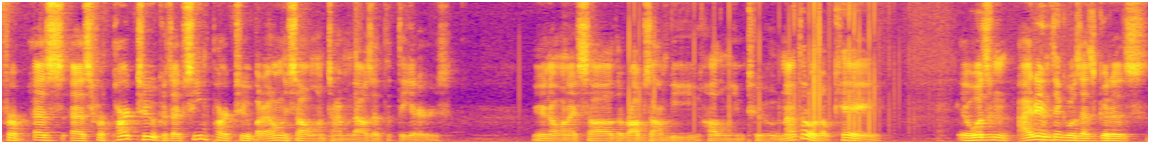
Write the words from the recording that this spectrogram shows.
for as as for part two because I've seen part two, but I only saw it one time, and that was at the theaters. You know, when I saw the Rob Zombie Halloween two, and I thought it was okay. It wasn't. I didn't think it was as good as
